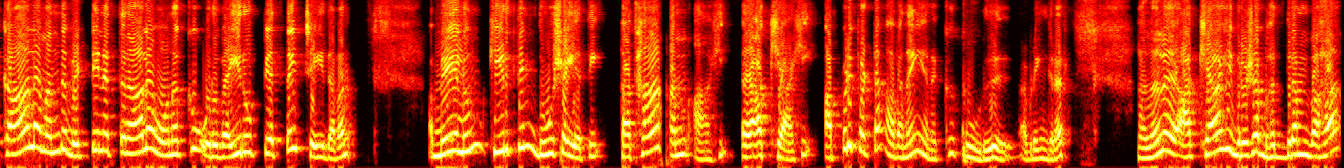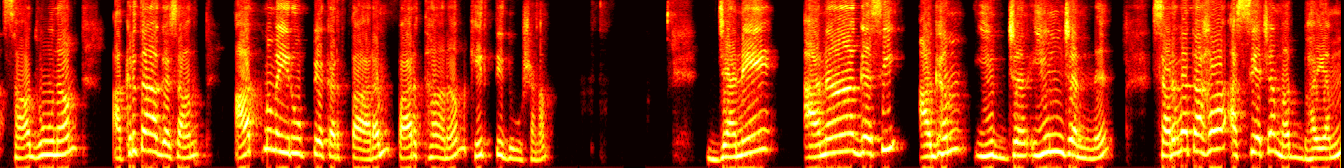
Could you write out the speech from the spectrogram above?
காலை வந்து வெட்டினத்தினால உனக்கு ஒரு வைரூப்பியத்தை செய்தவன். மேலும் கீர்த்திம் தூஷயதி ததா நம் ஆகி ஆக்கியாகி அப்படிப்பட்ட அவனை எனக்கு கூறு அப்படிங்கிறார். அதனால ஆக்கியாகி விருஷபத்ரம் வஹ சாதூனாம் அகிருதாகசாம் ஆத்ம வைரூப்பிய கர்த்தாரம் பார்த்தானாம் கீர்த்தி தூஷணம் ஜனே அநாகசி அகம் யுஞ்சன்னு சர்வதா அஸ்ய மத்பயம்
